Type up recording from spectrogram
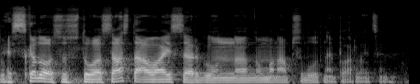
Nu, es skatos uz to sastāvu aizsargu, un nu, man absolūti nepārliecina.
